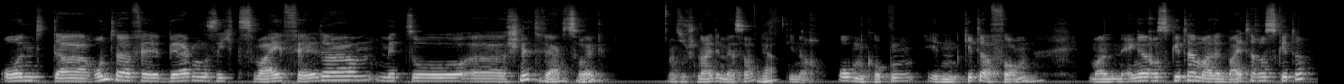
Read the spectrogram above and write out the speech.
Und darunter verbergen sich zwei Felder mit so äh, Schnittwerkzeug, also Schneidemesser, ja. die nach oben gucken in Gitterform. Mhm. Mal ein engeres Gitter, mal ein weiteres Gitter.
